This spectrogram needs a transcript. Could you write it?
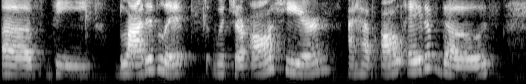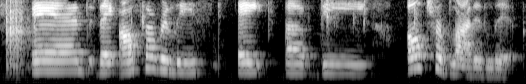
of the blotted lips, which are all here. I have all eight of those. And they also released eight of the ultra blotted lip.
